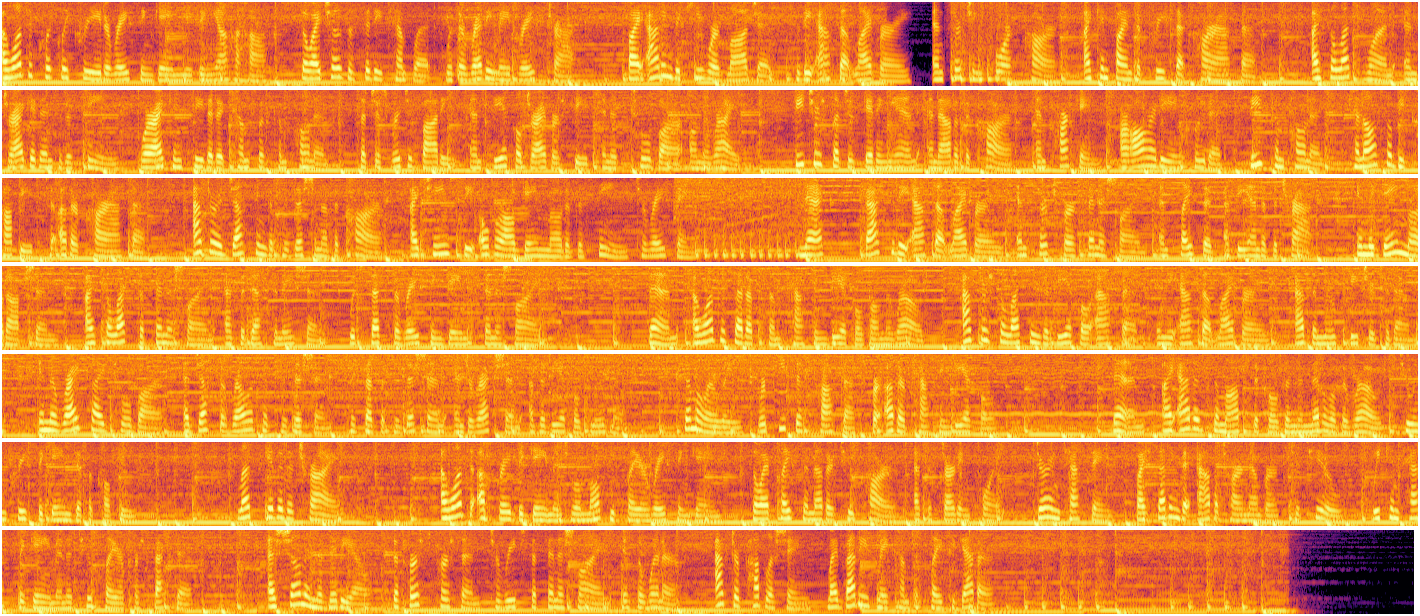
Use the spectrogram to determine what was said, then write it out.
I want to quickly create a racing game using Yahaha, so I chose a city template with a ready-made racetrack. By adding the keyword logic to the asset library and searching for car, I can find the preset car assets. I select one and drag it into the scene, where I can see that it comes with components such as rigid body and vehicle driver seat in its toolbar on the right. Features such as getting in and out of the car and parking are already included. These components can also be copied to other car assets. After adjusting the position of the car, I changed the overall game mode of the scene to racing. Next, back to the asset library and search for a finish line and place it at the end of the track. In the game mode options, I select the finish line as the destination, which sets the racing game's finish line. Then, I want to set up some passing vehicles on the road. After selecting the vehicle assets in the asset library, add the move feature to them. In the right side toolbar, adjust the relative position to set the position and direction of the vehicle's movement. Similarly, repeat this process for other passing vehicles. Then, I added some obstacles in the middle of the road to increase the game difficulty. Let's give it a try. I want to upgrade the game into a multiplayer racing game, so I placed another two cars at the starting point. During testing, by setting the avatar number to 2, we can test the game in a two-player perspective. As shown in the video, the first person to reach the finish line is the winner. After publishing, my buddies may come to play together,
